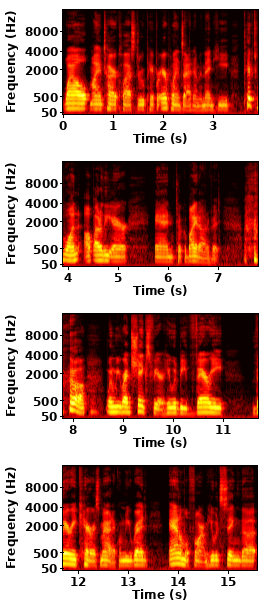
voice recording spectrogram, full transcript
while my entire class threw paper airplanes at him. And then he picked one up out of the air and took a bite out of it. when we read Shakespeare, he would be very, very charismatic. When we read Animal Farm, he would sing the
